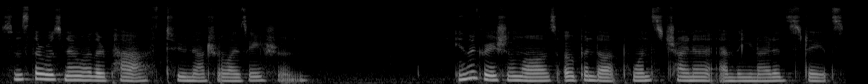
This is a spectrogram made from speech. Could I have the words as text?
since there was no other path to naturalization. Immigration laws opened up once China and the United States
